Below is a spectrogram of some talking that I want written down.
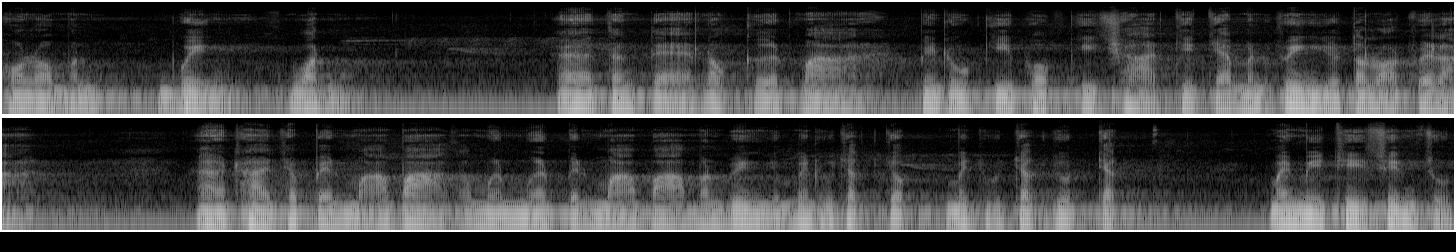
ของเรามันวิ่งว่อนเอ่อ ตั้งแต่เราเกิดมาไม่รู้กี่ภพกี่ชาติ จิตใจมันวิ่งอยู่ตลอดเวลา ถ้าจะเป็นหมาบ้าก็เหมือนเหมือนเป็นหมาบ้ามันวิ่งอยู่ไม่รู้จักจบ ไม่รู้จักหยุดจักไม่มีที่สิ้นสุด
